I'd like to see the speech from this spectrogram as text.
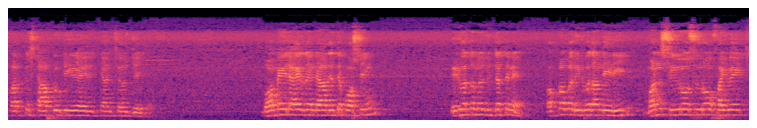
ക്ലർക്ക് സ്റ്റാഫ് ഡ്യൂട്ടിയിൽ ഞാൻ ചേർത്ത് ചെയ്തത്. ബോംബെയിലായിരുന്നു എന്റെ ആദ്യത്തെ പോസ്റ്റിംഗ് എഴുപത്തൊന്ന് യുദ്ധത്തിന് ഒക്ടോബർ ഇരുപതാം തീയതി one zero zero five eight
